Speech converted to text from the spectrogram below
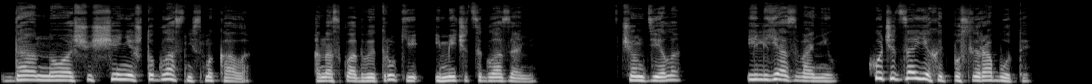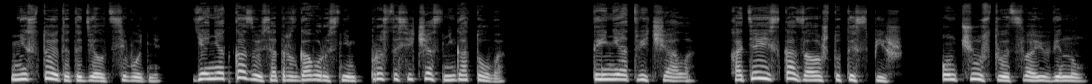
«Да, но ощущение, что глаз не смыкало». Она складывает руки и мечется глазами. «В чем дело?» «Илья звонил. Хочет заехать после работы. Не стоит это делать сегодня. Я не отказываюсь от разговора с ним, просто сейчас не готова. Ты не отвечала, хотя и сказала, что ты спишь. Он чувствует свою вину.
